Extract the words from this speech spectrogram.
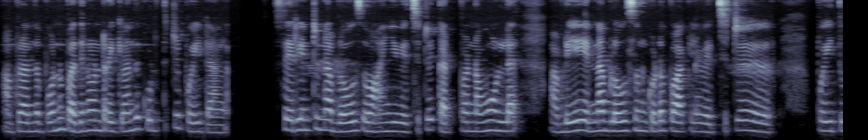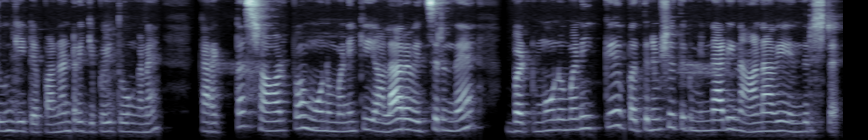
அப்புறம் அந்த பொண்ணு பதினொன்றரைக்கு வந்து கொடுத்துட்டு போயிட்டாங்க. சரின்ட்டு நான் ப்ளவுஸ் வாங்கி வச்சுட்டு கட் பண்ணவும் இல்லை. அப்படியே என்ன ப்ளவுஸுன்னு கூட பார்க்கல. வச்சுட்டு போய் தூங்கிட்டேன். பன்னெண்டரைக்கு போய் தூங்கினேன். கரெக்டாக ஷார்ப்பாக மூணு மணிக்கு அலாரம் வச்சுருந்தேன். பட் மூணு மணிக்கு பத்து நிமிஷத்துக்கு முன்னாடி நானாகவே எந்திரிச்சிட்டேன்.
